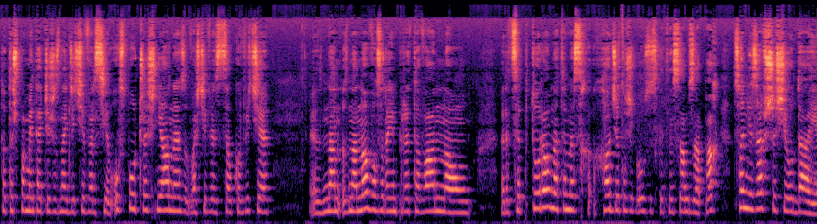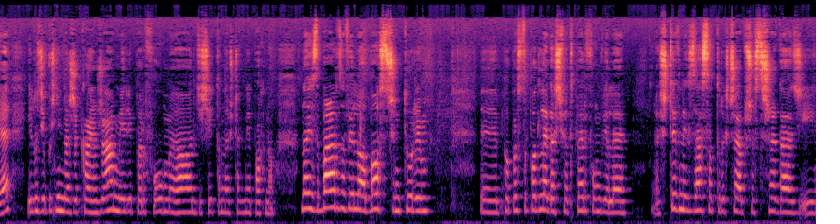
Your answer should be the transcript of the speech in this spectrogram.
to też pamiętajcie, że znajdziecie wersje uspółcześnione, właściwie całkowicie e, na, na nowo zreinterpretowaną recepturą, natomiast ch- chodzi o to, żeby uzyskać ten sam zapach, co nie zawsze się udaje i ludzie później narzekają, że a, mieli perfumy, a dzisiaj to no już tak nie pachną. No jest bardzo wiele obostrzeń, którym y, po prostu podlega świat perfum, wiele sztywnych zasad, których trzeba przestrzegać i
